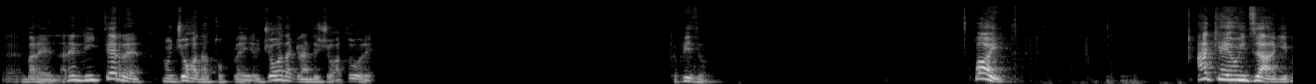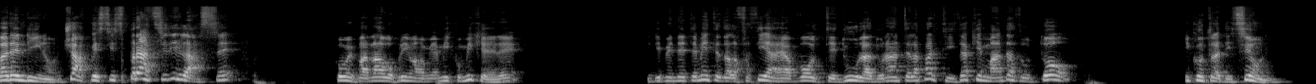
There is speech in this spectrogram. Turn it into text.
eh, Barella. Nell'Inter non gioca da top player, gioca da grande giocatore. Capito? Poi, anche Inzaghi, Barellino, ha questi sprazzi di classe come parlavo prima con mio amico Michele, indipendentemente dalla fatica che a volte dura durante la partita, che manda tutto in contraddizione.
